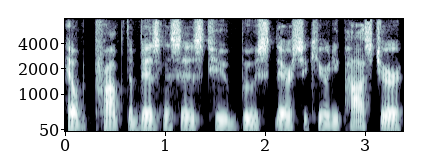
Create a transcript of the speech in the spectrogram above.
help prompt the businesses to boost their security posture.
